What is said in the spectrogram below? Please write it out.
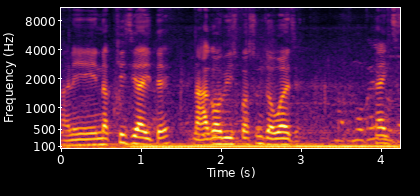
आणि नक्कीच या इथे. नागाव बीच पासून जवळच आहे. थँक्स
